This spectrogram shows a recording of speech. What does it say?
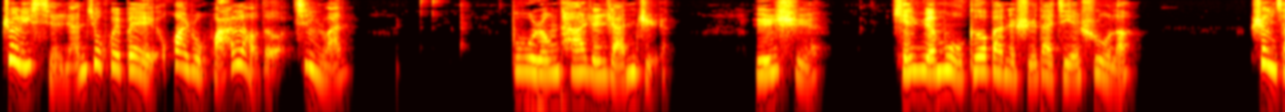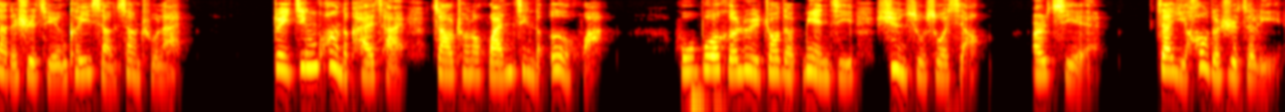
这里显然就会被划入法老的禁峦，不容他人染指。于是，田园牧歌般的时代结束了。剩下的事情可以想象出来：对金矿的开采造成了环境的恶化。湖泊和绿洲的面积迅速缩小，而且在以后的日子里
